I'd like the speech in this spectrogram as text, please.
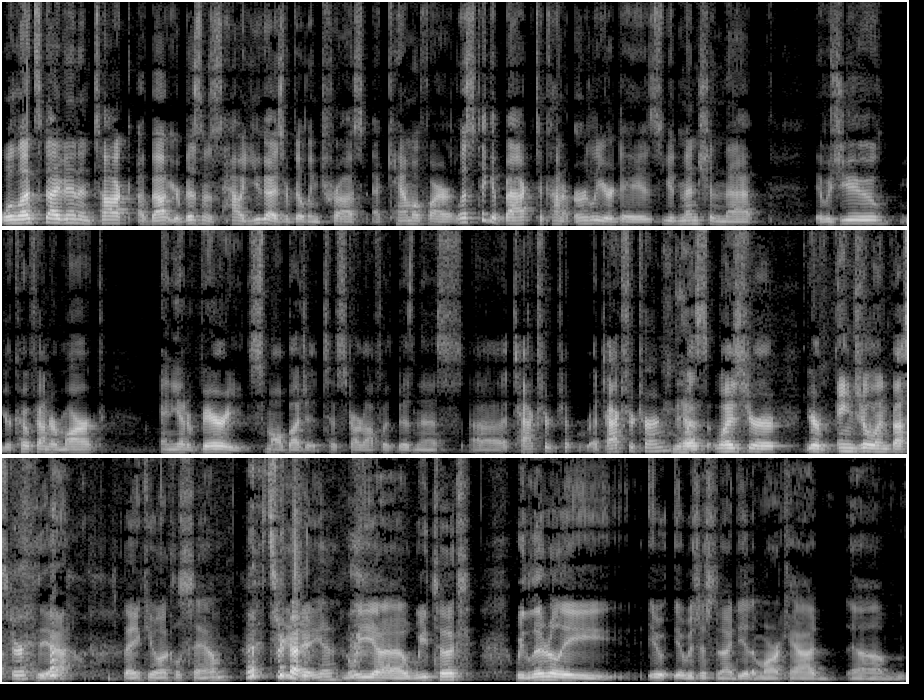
Well, let's dive in and talk about your business, how you guys are building trust at Camo Fire. Let's take it back to kind of earlier days. You'd mentioned that it was you, your co founder, Mark, and you had a very small budget to start off with business. Uh, tax ret- a tax return Yeah. was was your your angel investor. Yeah. Thank you, Uncle Sam. That's Appreciate right. you. And we uh, we took we literally it, it was just an idea that Mark had. Um,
